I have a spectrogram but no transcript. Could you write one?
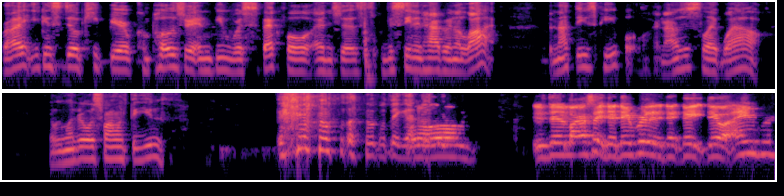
right? You can still keep your composure and be respectful and just we've seen it happen a lot but not these people. And I was just like, wow. And we wonder what's wrong with the youth. what they got. Um, is that like I say that they really they, they they are angry,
